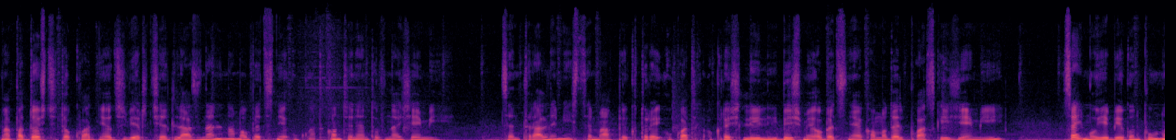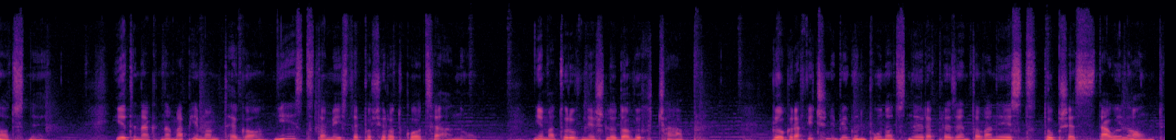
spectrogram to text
Mapa dość dokładnie odzwierciedla znany nam obecnie układ kontynentów na Ziemi. Centralne miejsce mapy, której układ określilibyśmy obecnie jako model płaskiej Ziemi, zajmuje biegun północny. Jednak na mapie Montego nie jest to miejsce pośrodku oceanu. Nie ma tu również lodowych czap. Geograficzny biegun północny reprezentowany jest tu przez stały ląd,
